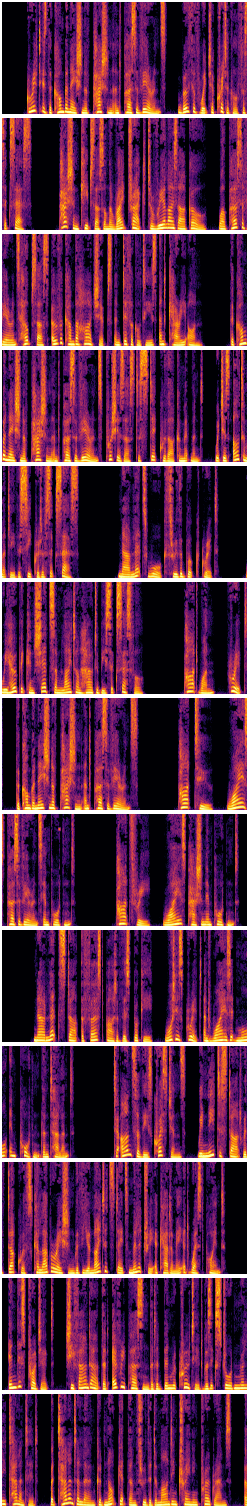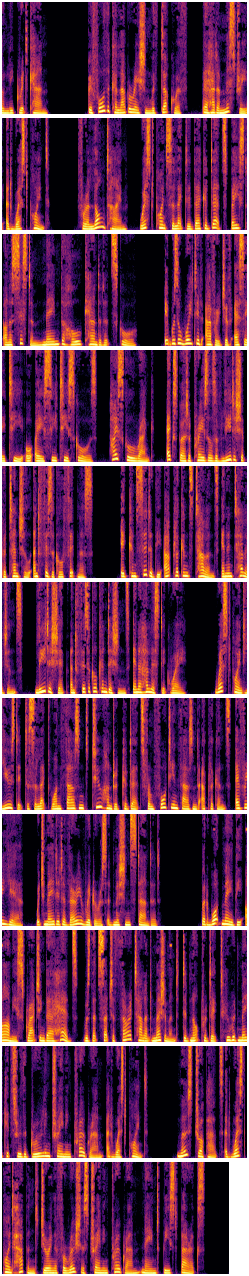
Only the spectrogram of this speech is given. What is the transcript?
Grit is the combination of passion and perseverance, both of which are critical for success. Passion keeps us on the right track to realize our goal, while perseverance helps us overcome the hardships and difficulties and carry on. The combination of passion and perseverance pushes us to stick with our commitment, which is ultimately the secret of success. Now let's walk through the book Grit. We hope it can shed some light on how to be successful. Part 1 Grit, the combination of passion and perseverance. Part 2 Why is perseverance important? Part 3 Why is passion important? Now let's start the first part of this Bookey what is grit and why is it more important than talent? To answer these questions, we need to start with Duckworth's collaboration with the United States Military Academy at West Point. In this project, she found out that every person that had been recruited was extraordinarily talented, but talent alone could not get them through the demanding training programs, only grit can. Before the collaboration with Duckworth, they had a mystery at West Point. For a long time, West Point selected their cadets based on a system named the Whole Candidate Score. It was a weighted average of SAT or ACT scores, high school rank, expert appraisals of leadership potential, and physical fitness. It considered the applicant's talents in intelligence, leadership, and physical conditions in a holistic way. West Point used it to select 1,200 cadets from 14,000 applicants every year, which made it a very rigorous admission standard. But what made the Army scratching their heads was that such a thorough talent measurement did not predict who would make it through the grueling training program at West Point. Most dropouts at West Point happened during a ferocious training program named Beast Barracks.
